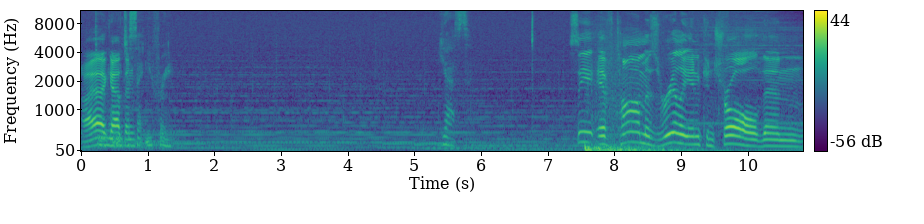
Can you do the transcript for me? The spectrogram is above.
Aye, aye, Do you want Captain. to set you free. Yes. See, if Tom is really in control, then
